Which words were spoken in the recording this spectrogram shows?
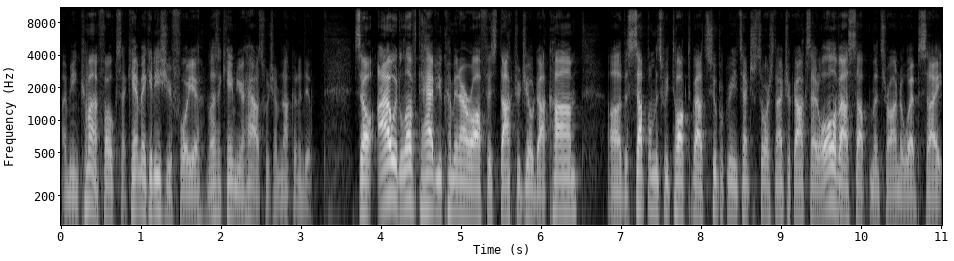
I mean, come on, folks. I can't make it easier for you unless I came to your house, which I'm not going to do. So I would love to have you come in our office, drjoe.com. Uh, the supplements we talked about, Super Green, Essential Source, Nitric Oxide, all of our supplements are on the website,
